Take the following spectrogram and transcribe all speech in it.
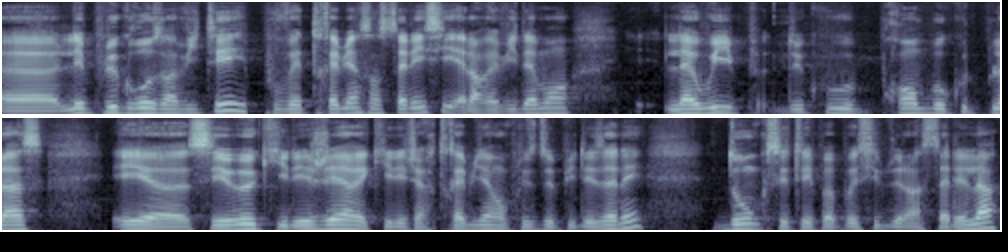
Euh, les plus gros invités pouvaient très bien s'installer ici. Alors évidemment, la WIP, du coup, prend beaucoup de place et euh, c'est eux qui les gèrent et qui les gèrent très bien en plus depuis des années. Donc, c'était pas possible de l'installer là.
